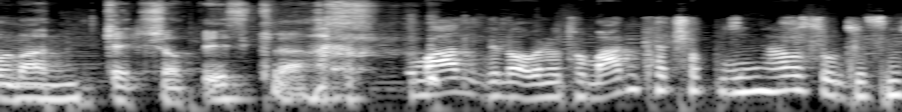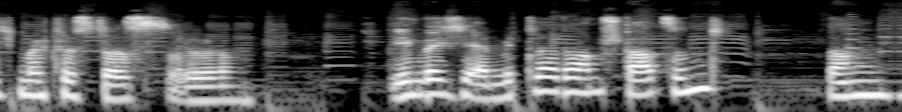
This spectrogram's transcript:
Tomatenketchup, ist klar. Tomaten, genau, wenn du Tomatenketchup liegen hast und jetzt nicht möchtest, dass äh, irgendwelche Ermittler da am Start sind, dann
